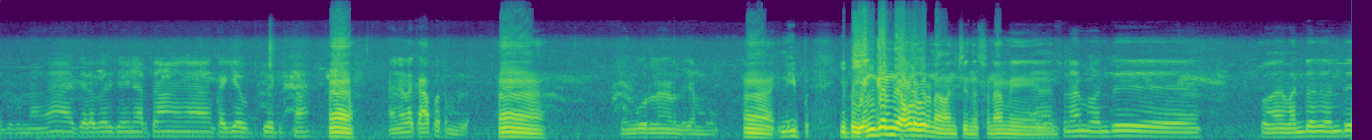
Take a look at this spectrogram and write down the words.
இது பண்ணாங்க. சில பேர் செயின் அறுத்தாங்க கையை விட்டு வெட்டிட்டான். அதனால காப்பாற்ற முடியல. ஆ. எங்க ஊர்ல நடந்த சம்பவம். இப்போ இப்போ எங்கேருந்து எவ்வளோ தூரம் நான் வந்துச்சு இந்த சுனாமி? சுனாமி வந்து வந்தது வந்து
